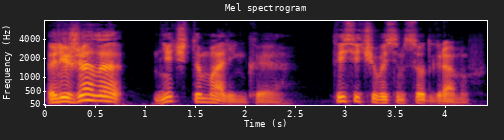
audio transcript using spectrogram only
Лежало нечто маленькое, 1800 граммов,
